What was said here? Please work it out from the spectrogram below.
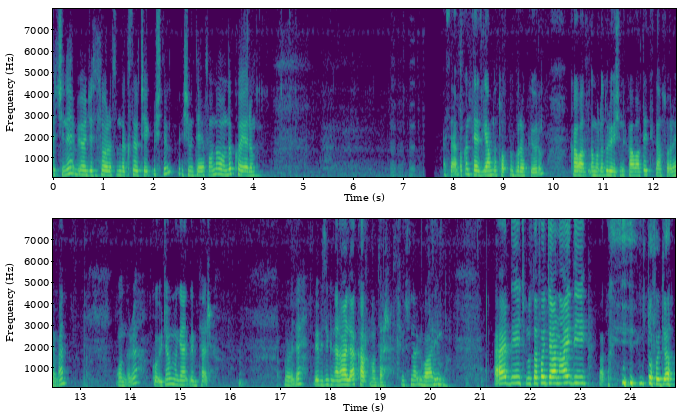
içine bir öncesi sonrasında kısa çekmiştim. Eşimin telefonunda onu da koyarım. Mesela bakın tezgahımda toplu bırakıyorum. Kahvaltılıklarım orada duruyor. Şimdi kahvaltı ettikten sonra hemen onları koyacağım ama genellikle biter. Böyle. Ve bizimkiler hala kalkmadılar. Şimdi şuna bir bağırayım mı? Erdinç, Mustafa Can haydi. Bak Mustafa Can.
